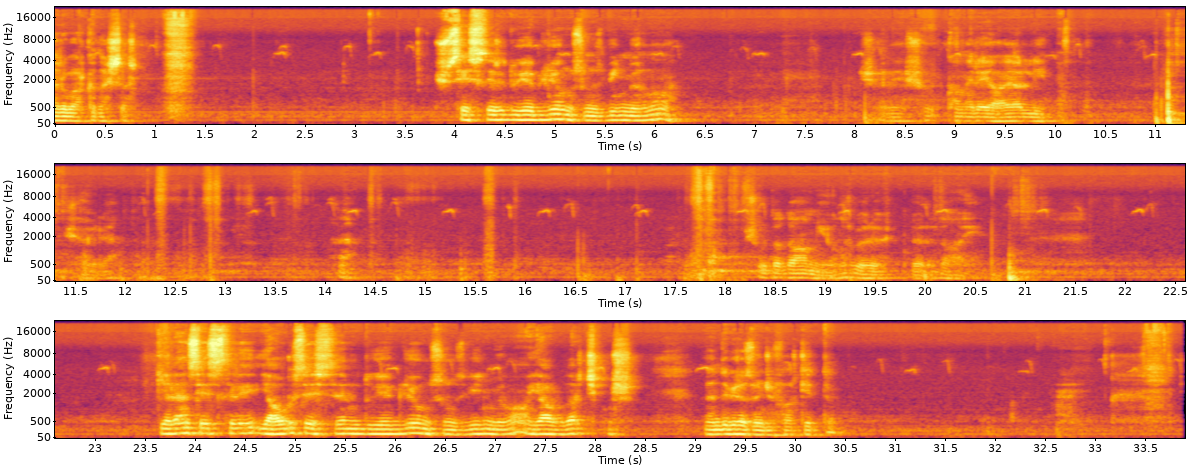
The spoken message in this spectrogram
Merhaba arkadaşlar. Şu sesleri duyabiliyor musunuz bilmiyorum ama şöyle şu kamerayı ayarlayayım. Şöyle. Heh. Şurada daha mı iyi olur? Böyle böyle daha iyi. Gelen sesleri, yavru seslerini duyabiliyor musunuz bilmiyorum ama yavrular çıkmış. Ben de biraz önce fark ettim.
